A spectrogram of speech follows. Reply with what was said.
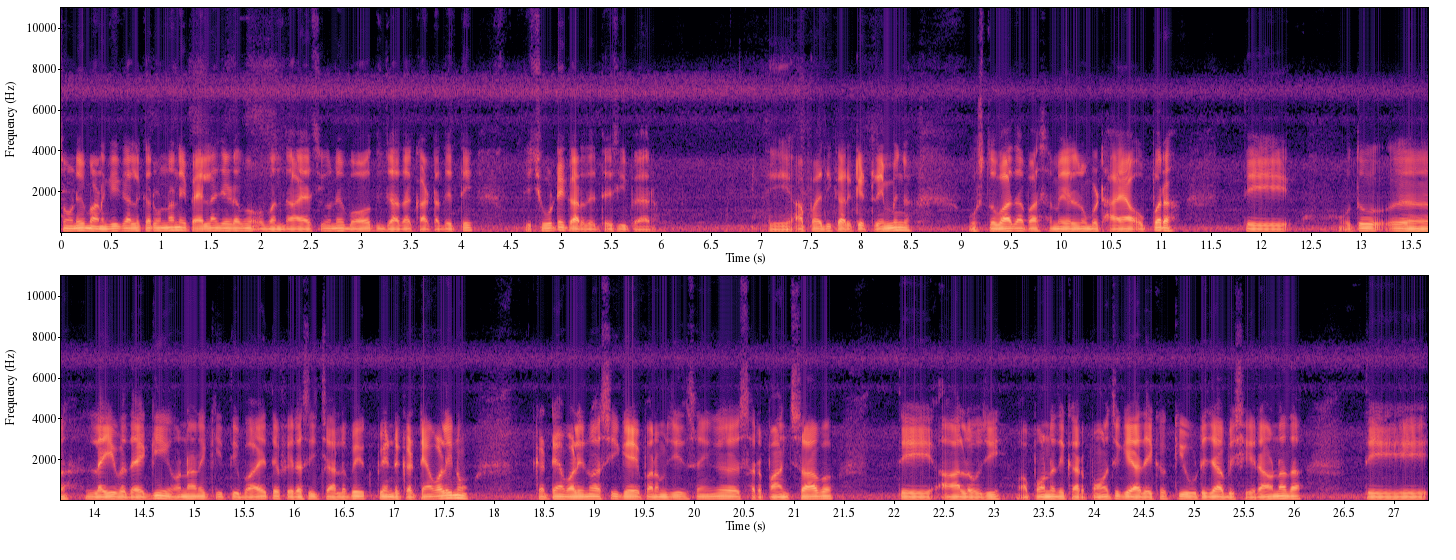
ਸੋਹਣੇ ਬਣ ਗਏ ਗੱਲ ਕਰ। ਉਹਨਾਂ ਨੇ ਪਹਿਲਾਂ ਜਿਹੜਾ ਬੰਦਾ ਆਇਆ ਸੀ, ਉਹਨੇ ਬਹੁਤ ਜ਼ਿਆਦਾ ਕੱਟ ਦਿੱਤੇ ਤੇ ਛੋਟੇ ਕਰ ਦਿੱਤੇ ਸੀ ਪੈਰ। ਤੇ ਆਪਾਂ ਇਹਦੀ ਕਰਕੇ ਟ੍ਰਿਮਿੰਗ ਉਸ ਤੋਂ ਬਾਅਦ ਆਪਾਂ ਸਮੇਲ ਨੂੰ ਬਿਠਾਇਆ ਉੱਪਰ, ਤੇ ਉਹ ਤੋਂ ਲਈ ਵਧੈਗੀ। ਉਹਨਾਂ ਨੇ ਕੀਤੀ ਬਾਏ ਤੇ ਫਿਰ ਅਸੀਂ ਚੱਲ ਪਏ ਪਿੰਡ ਕੱਟਿਆਂ ਵਾਲੀ ਨੂੰ। ਕੱਟਿਆਂ ਵਾਲੀ ਨੂੰ ਅਸੀਂ ਗਏ ਪਰਮਜੀਤ ਸਿੰਘ, ਸਰਪੰਚ ਸਾਹਿਬ ਤੇ ਆ ਲਓ ਜੀ, ਆਪਾਂ ਉਹਨਾਂ ਦੇ ਘਰ ਪਹੁੰਚ ਗਿਆ ਦੇਖੋ ਕਿਊਟ ਜਿਹਾ ਬਸ਼ੇਰਾ ਉਹਨਾਂ ਦਾ। ਤੇ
